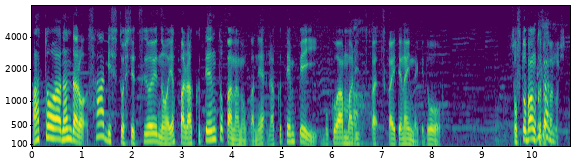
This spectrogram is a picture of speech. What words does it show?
あとはなんだろう、サービスとして強いのはやっぱ楽天とかなのかね。楽天ペイ、僕はあんまり使使えてないんだけど、ソフトバンクとかの人は、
